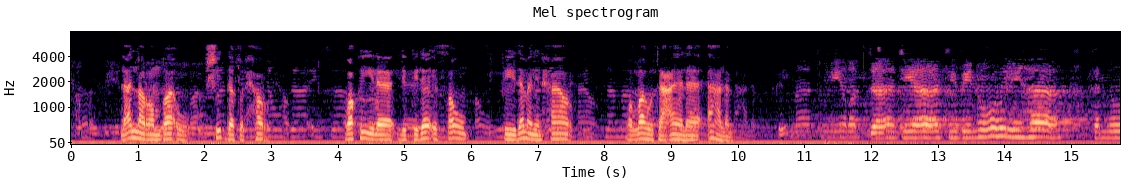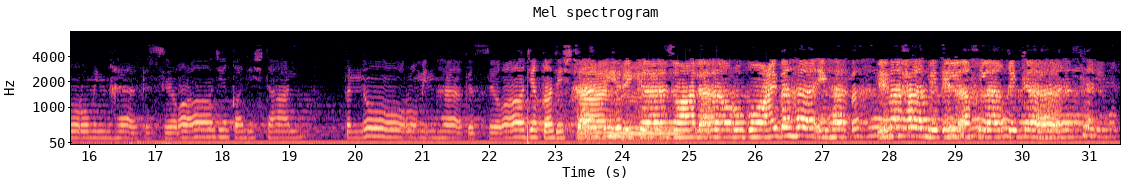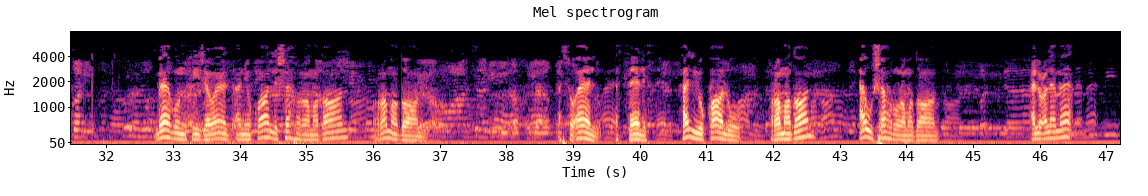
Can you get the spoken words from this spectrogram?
لأن الرمضاء شدة الحر. وقيل لابتداء الصوم في زمن حار والله تعالى أعلم. كيما تنير الداجيات بنورها فالنور منها كالسراج قد اشتعل. فالنور منها كالسراج قد اشتعل. هذه ركاز على ربوع بهائها بمحامد الأخلاق كانت كالمقلب. باب في جواز أن يقال لشهر رمضان رمضان. السؤال الثالث هل يقال رمضان أو شهر رمضان؟ العلماء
